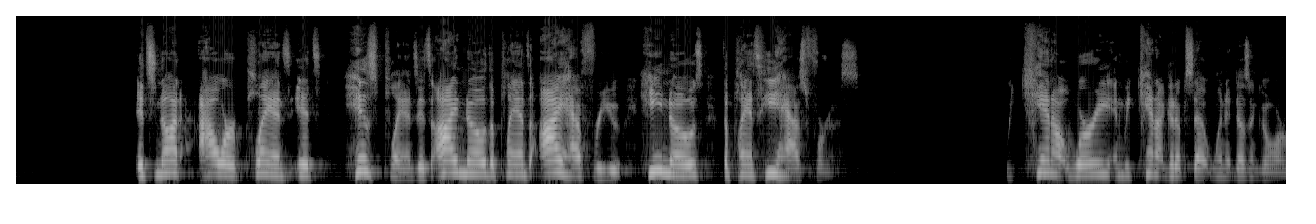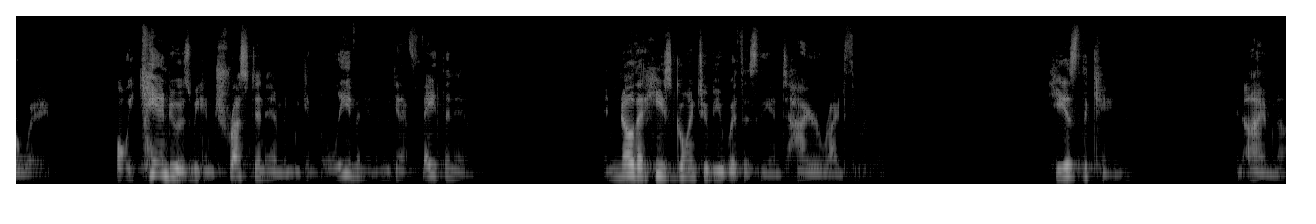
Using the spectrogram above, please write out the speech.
It's not our plans, it's his plans. It's I know the plans I have for you. He knows the plans he has for us. We cannot worry and we cannot get upset when it doesn't go our way. What we can do is we can trust in him and we can believe in him and we can have faith in him and know that he's going to be with us the entire ride through. He is the king and I am not.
